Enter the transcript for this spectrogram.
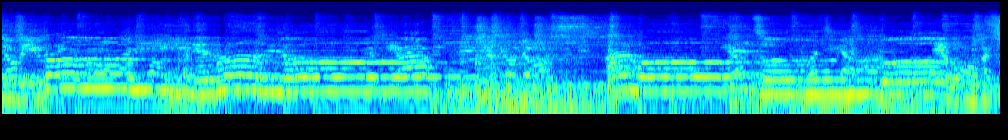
再给我一点温柔。爱我别走，如果你说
